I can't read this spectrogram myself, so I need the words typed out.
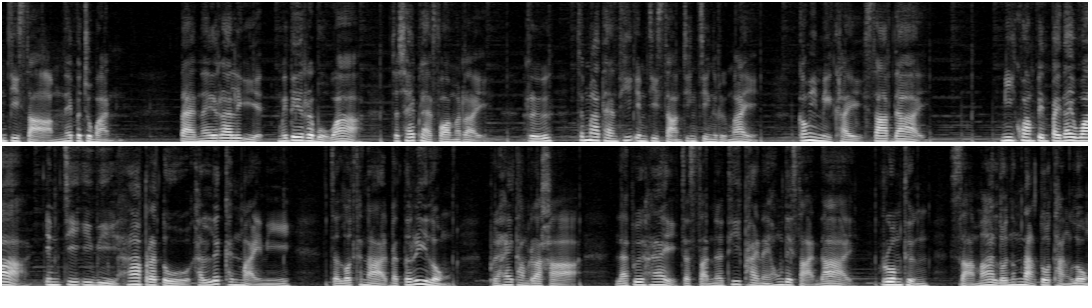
MG3 ในปัจจุบัน แต่ในรายละเอียดไม่ได้ระบุว่าจะใช้แพลตฟอร์มอะไร หรือจะมาแทนที่ MG3 จริง ๆ หรือไม่ ก็ไม่มีใครทราบได้ มีความเป็นไปได้ว่า MG EV 5 ประตูคันเล็กคันใหม่นี้ จะลดขนาดแบตเตอรี่ลง เพื่อให้ทำราคา และเพื่อให้จัดสรรเนื้อที่ภายในห้องโดยสารได้ รวมถึงสามารถลดน้ำหนักตัวถังลง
